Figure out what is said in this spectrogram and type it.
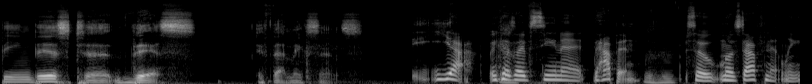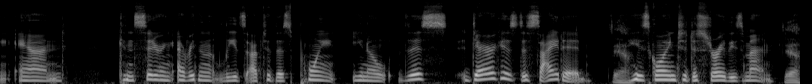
being this to this if that makes sense Yeah, because I've seen it happen. hmm So most definitely, and considering everything that leads up to this point, you know, this Derek has decided yeah he's going to destroy these men, yeah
